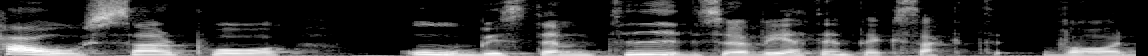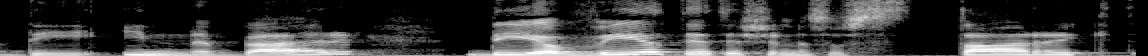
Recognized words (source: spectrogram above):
pausar på obestämd tid, så jag vet inte exakt vad det innebär. Det jag vet är att jag känner så starkt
